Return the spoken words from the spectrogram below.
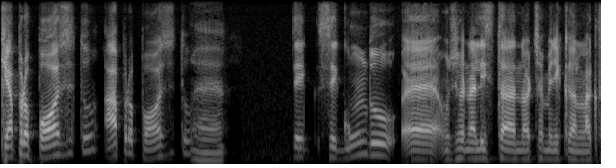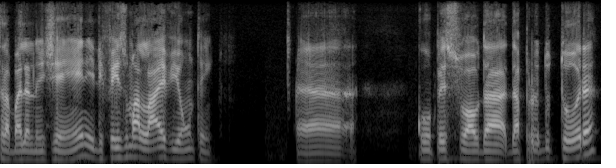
Que a propósito, a propósito, é segundo é, um jornalista norte-americano lá que trabalha no IGN, ele fez uma live ontem é, com o pessoal da, da produtora,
